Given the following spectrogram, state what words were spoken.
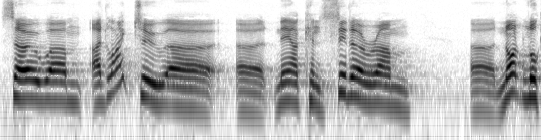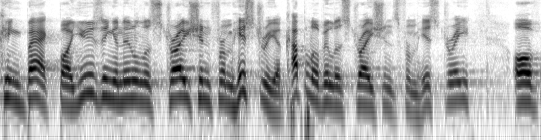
so um, I'd like to uh, uh, now consider um, uh, not looking back by using an illustration from history, a couple of illustrations from history of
